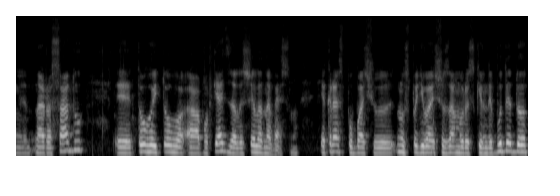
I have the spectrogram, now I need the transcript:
е, на розсаду е, того і того, а по 5 залишила на весну. Якраз побачу, ну, сподіваюся, що заморозків не буде до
